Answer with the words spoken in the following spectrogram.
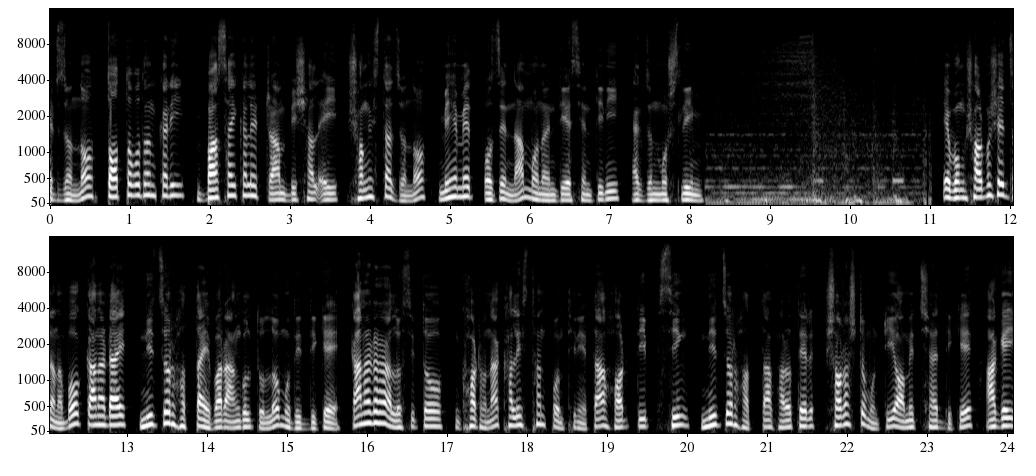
এর জন্য তত্ত্বাবধানকারী বাসাইকালে ট্রাম্প বিশাল এই সংস্থার জন্য মেহমেদ ওজের নাম মনোনয়ন দিয়েছেন। তিনি একজন মুসলিম। এবং সর্বশেষ জানাব কানাডায় নির্জর হত্যা এবার আঙ্গুল তুলল মোদির দিকে। কানাডার আলোচিত ঘটনা খালিস্তানপন্থী নেতা হরদীপ সিং নির্জর হত্যা ভারতের স্বরাষ্ট্রমন্ত্রী অমিত শাহের দিকে আগেই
